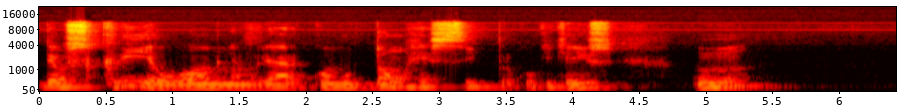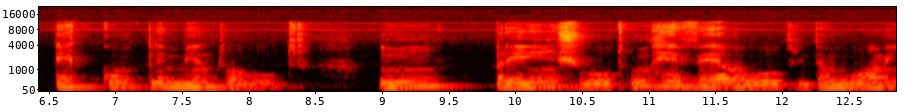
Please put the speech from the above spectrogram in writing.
Deus cria o homem e a mulher como dom recíproco. O que, que é isso? Um é complemento ao outro. Um preenche o outro, um revela o outro. Então, o homem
